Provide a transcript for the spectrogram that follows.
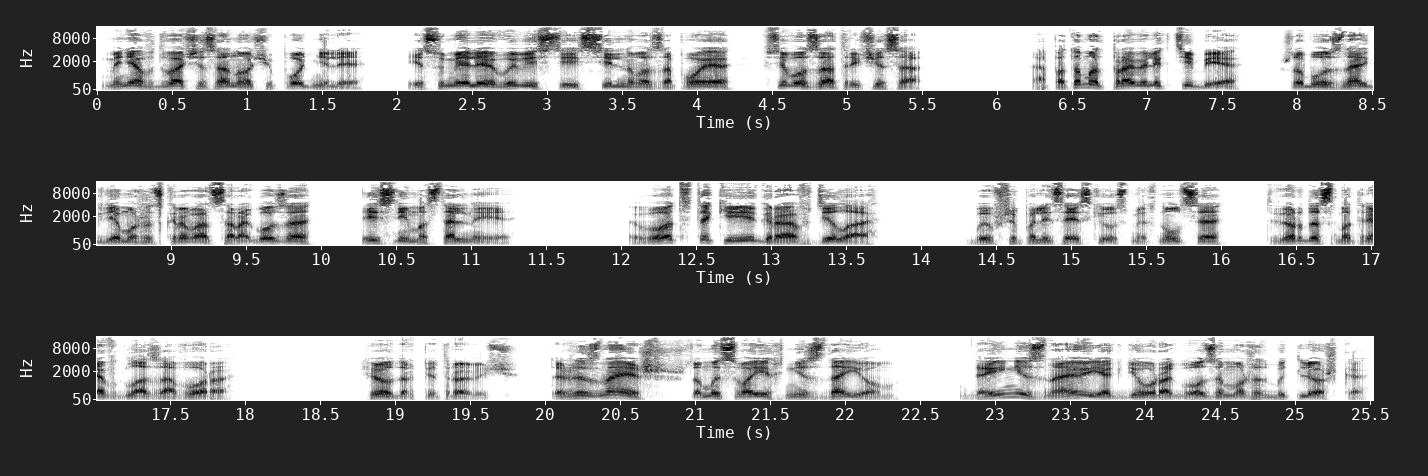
Меня в два часа ночи подняли и сумели вывести из сильного запоя всего за три часа. А потом отправили к тебе, чтобы узнать, где может скрываться Рогоза и с ним остальные. Вот такие, граф, дела. Бывший полицейский усмехнулся, твердо смотря в глаза вора. Федор Петрович, ты же знаешь, что мы своих не сдаем. Да и не знаю я, где у Рогоза может быть Лешка.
